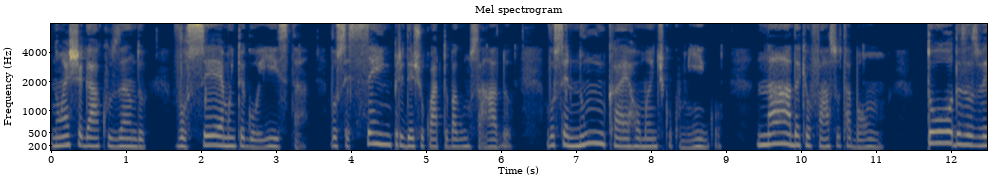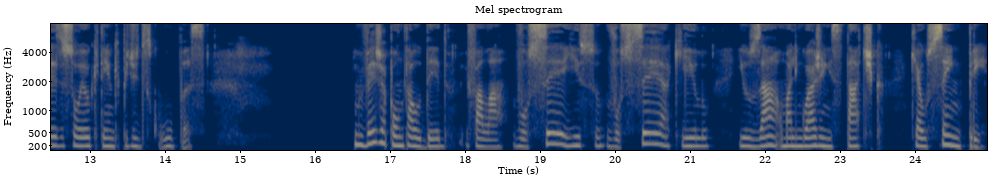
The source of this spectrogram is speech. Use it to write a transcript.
não é chegar acusando você é muito egoísta, você sempre deixa o quarto bagunçado, você nunca é romântico comigo, nada que eu faço tá bom, todas as vezes sou eu que tenho que pedir desculpas. Em vez de apontar o dedo e falar você isso, você aquilo, e usar uma linguagem estática, que é o sempre,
